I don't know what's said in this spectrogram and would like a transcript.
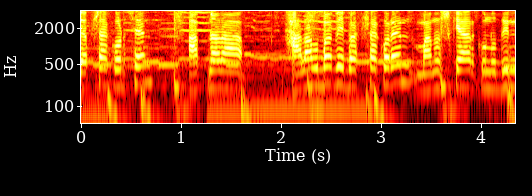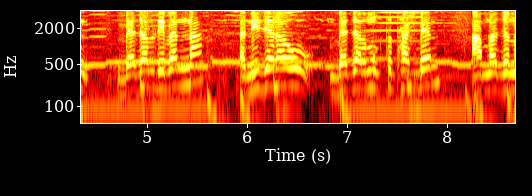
ব্যবসা করছেন, আপনারা হালালভাবে ব্যবসা করেন, মানুষকে আর কোনোদিন বেজাল দিবেন না। নিজেরাও বেজাল মুক্ত থাকবেন। আমরা যেন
